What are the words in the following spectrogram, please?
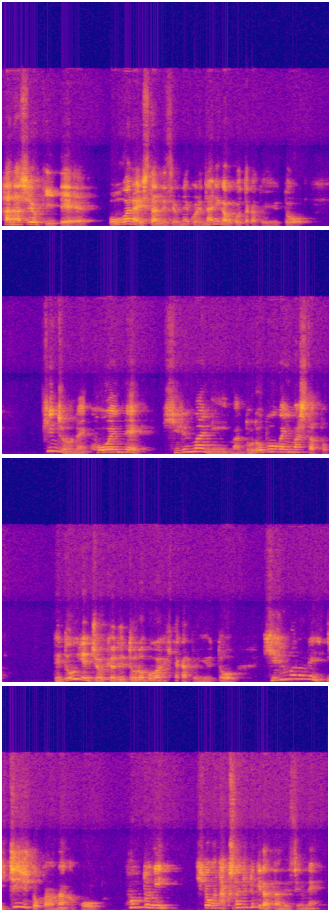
話を聞いて大笑いしたんですよね。これ何が起こったかというと、近所のね、公園で昼間に、まあ、泥棒がいましたと。で、どういう状況で泥棒が来たかというと、昼間のね、1時とかなんかこう、本当に人がたくさんいる時だったんですよね。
